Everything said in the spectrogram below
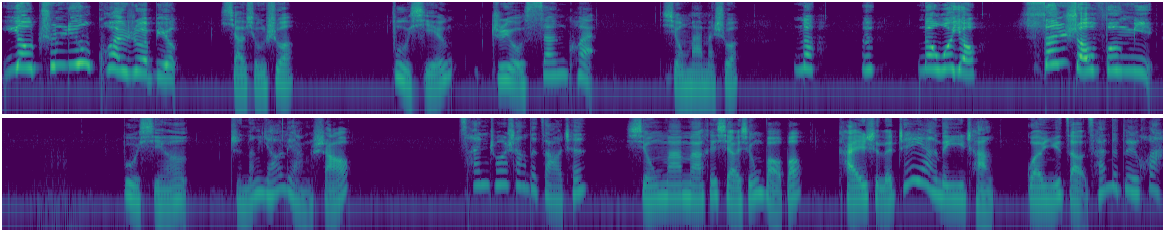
要吃六块热饼，小熊说：“不行，只有三块。”熊妈妈说。那，嗯，那我舀三勺蜂蜜。不行，只能舀两勺。餐桌上的早晨，熊妈妈和小熊宝宝开始了这样的一场关于早餐的对话。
